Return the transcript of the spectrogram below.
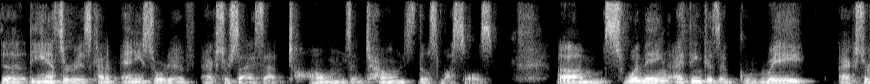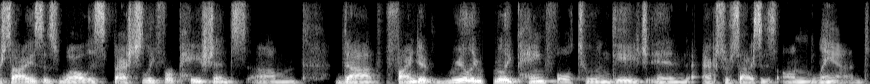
the, the answer is kind of any sort of exercise that tones and tones those muscles. Um, swimming, I think, is a great exercise as well, especially for patients um, that find it really, really painful to engage in exercises on land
